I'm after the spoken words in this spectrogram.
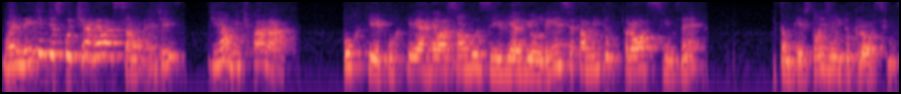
Não é nem de discutir a relação, é de, de realmente parar. Por quê? Porque a relação abusiva e a violência estão tá muito próximos, né? São questões muito próximas.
